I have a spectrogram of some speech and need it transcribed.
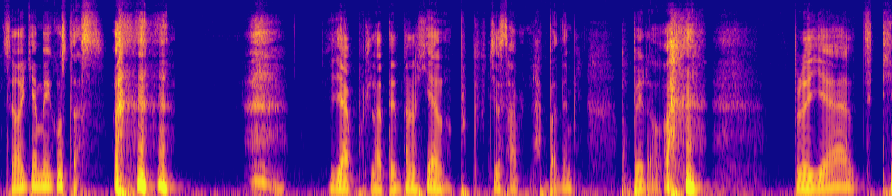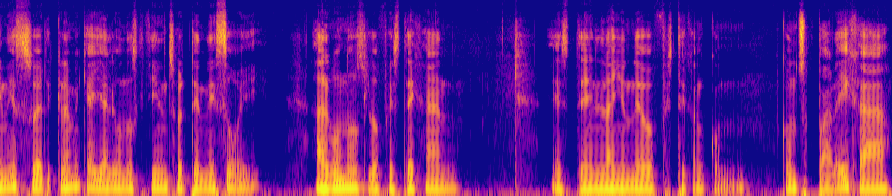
se oye, me gustas. ya, pues la tecnología, ¿no? porque ya saben, la pandemia. Pero, pero ya, si tienes suerte, créeme que hay algunos que tienen suerte en eso y algunos lo festejan, este, en el año nuevo festejan con, con su pareja,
